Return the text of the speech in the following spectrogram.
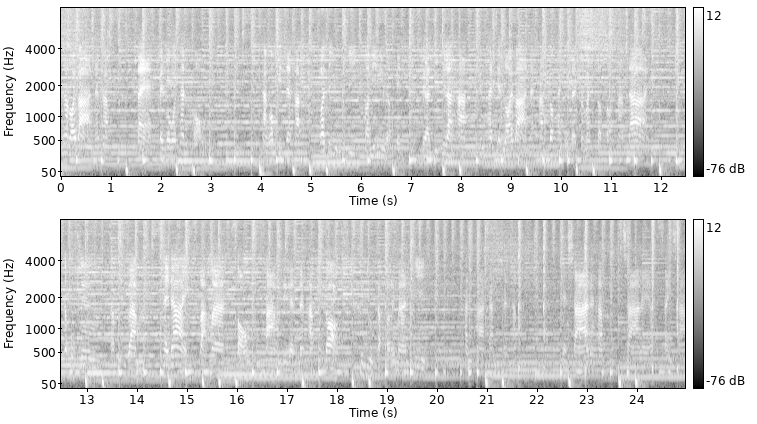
2,500 บาทนะครับ แต่เป็นโปรโมชั่นของทางออฟฟิศนะครับ ก็จะอยู่ที่ตอนนี้เหลือเป็นเหลืออยู่ที่ราคา 1,700 บาทนะครับ ก็ใครสนใจสามารถติดต่อสอบถามได้ กระปุกหนึ่ง30กรัมใช้ได้ประมาณ 2-3 เดือนนะครับ ก็ขึ้นอยู่กับปริมาณที่ท่านทากันนะครับอย่าช้านะครับช้าแล้วใส่ช้า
